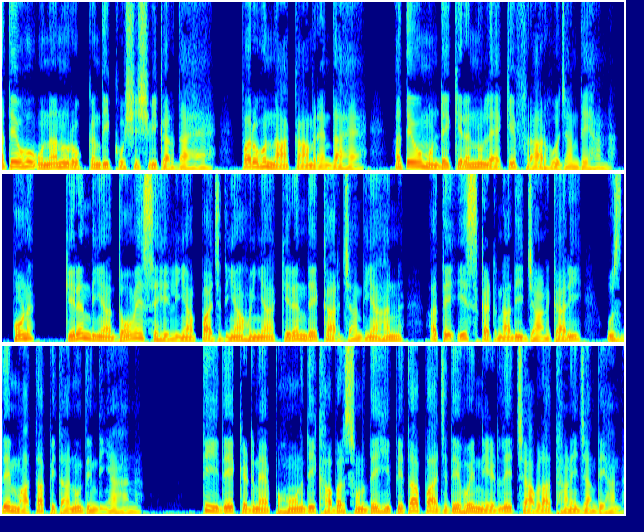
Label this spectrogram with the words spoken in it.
ਅਤੇ ਉਹ ਉਹਨਾਂ ਨੂੰ ਰੋਕਣ ਦੀ ਕੋਸ਼ਿਸ਼ ਵੀ ਕਰਦਾ ਹੈ, ਪਰ ਉਹ ਨਾਕਾਮ ਰਹਿੰਦਾ ਹੈ ਅਤੇ ਉਹ ਮੁੰਡੇ ਕਿਰਨ ਨੂੰ ਲੈ ਕੇ ਫਰਾਰ ਹੋ ਜਾਂਦੇ ਹਨ। ਹੁਣ ਕਿਰਨ ਦੀਆਂ ਦੋਵੇਂ ਸਹੇਲੀਆਂ ਭੱਜਦੀਆਂ ਹੋਈਆਂ ਕਿਰਨ ਦੇ ਘਰ ਜਾਂਦੀਆਂ ਹਨ ਅਤੇ ਇਸ ਘਟਨਾ ਦੀ ਜਾਣਕਾਰੀ ਉਸਦੇ ਮਾਤਾ-ਪਿਤਾ ਨੂੰ ਦਿੰਦੀਆਂ ਹਨ। ਧੀ ਦੇ ਕਿਡਨੈਪ ਹੋਣ ਦੀ ਖਬਰ ਸੁਣਦੇ ਹੀ ਪਿਤਾ ਭੱਜਦੇ ਹੋਏ ਨੇੜਲੇ ਚਾਵਲਾ ਥਾਣੇ ਜਾਂਦੇ ਹਨ।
